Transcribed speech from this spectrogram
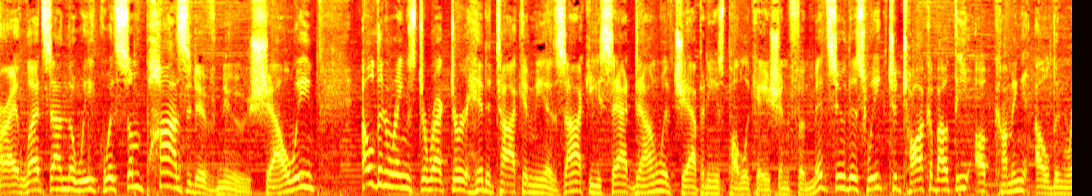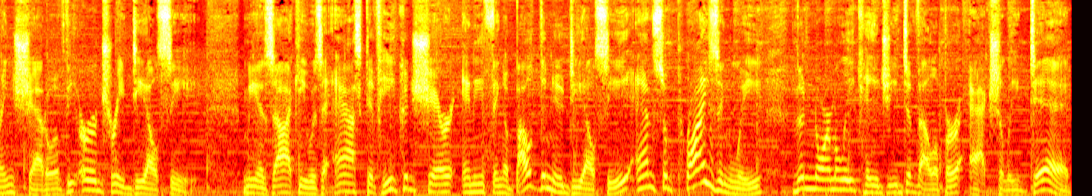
All right, let's end the week with some positive news, shall we? Elden Ring's director Hidetaka Miyazaki sat down with Japanese publication Famitsu this week to talk about the upcoming Elden Ring Shadow of the Erdtree DLC. Miyazaki was asked if he could share anything about the new DLC, and surprisingly, the normally cagey developer actually did.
